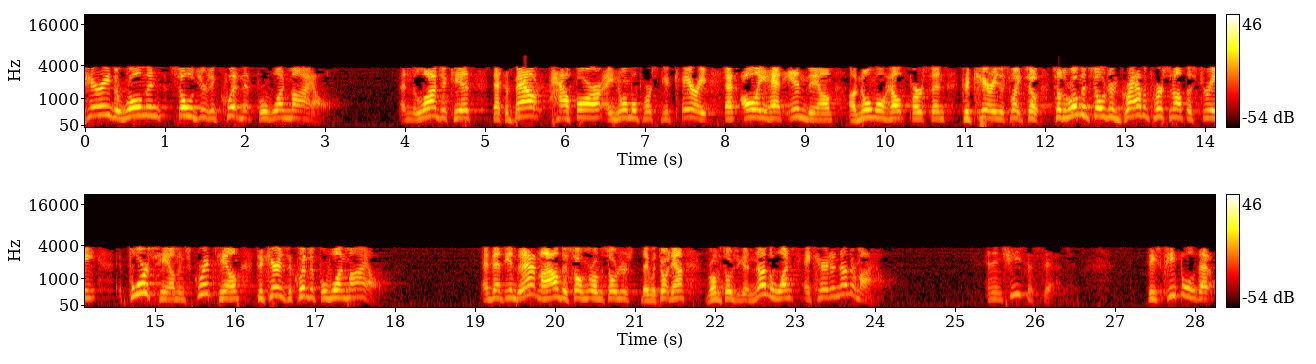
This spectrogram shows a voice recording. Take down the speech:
carry the Roman soldiers' equipment for one mile. And the logic is that's about how far a normal person could carry. That's all he had in them. A normal health person could carry this weight. So, so the Roman soldier would grab a person off the street, force him and script him to carry his equipment for one mile. And then at the end of that mile, the Roman soldiers, they would throw it down. The Roman soldiers get another one and carry it another mile. And then Jesus says, these people that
